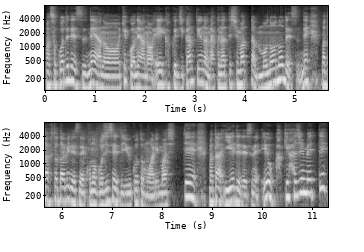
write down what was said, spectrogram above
まあ、そこでですね、あの、結構ね、あの、絵描く時間っていうのはなくなってしまったもののですね、また再びですね、このご時世ということもありまして、また家でですね、絵を描き始めて、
